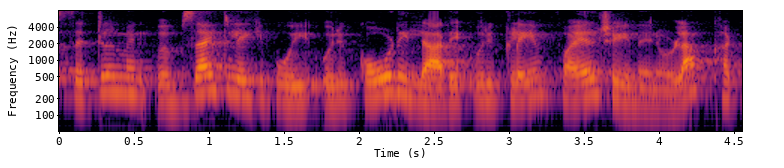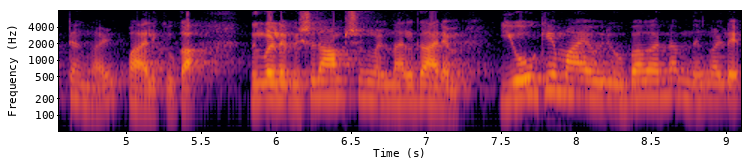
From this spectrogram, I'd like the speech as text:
സെറ്റിൽമെന്റ് വെബ്സൈറ്റിലേക്ക് പോയി ഒരു കോഡ് ഇല്ലാതെ ഒരു ക്ലെയിം ഫയൽ ചെയ്യുന്നതിനുള്ള ഘട്ടങ്ങൾ പാലിക്കുക. നിങ്ങളുടെ വിശദാംശങ്ങൾ നൽകാനും യോഗ്യമായ ഒരു ഉപകരണം നിങ്ങളുടെ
